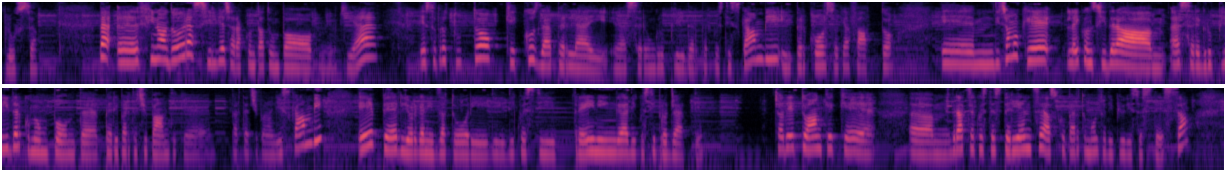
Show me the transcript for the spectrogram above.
Beh, eh, fino ad ora Silvia ci ha raccontato un po' mm, chi è e soprattutto che cos'è per lei essere un group leader per questi scambi, il percorso che ha fatto e, ehm, diciamo che lei considera mm, essere group leader come un ponte per i partecipanti che partecipano agli scambi e per gli organizzatori di, di questi training, di questi progetti. Ci ha detto anche che um, grazie a queste esperienze ha scoperto molto di più di se stessa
